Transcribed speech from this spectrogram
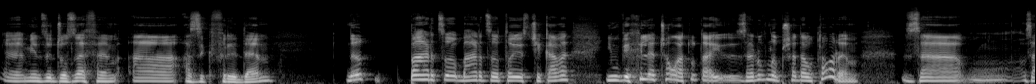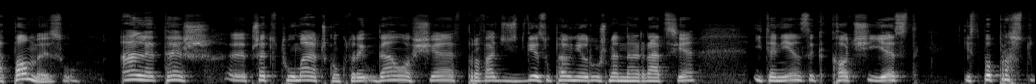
e, między Józefem a, a Zygfrydem. No, bardzo, bardzo to jest ciekawe i mówię, chylę czoła tutaj zarówno przed autorem za, mm, za pomysł, ale też e, przed tłumaczką, której udało się wprowadzić dwie zupełnie różne narracje i ten język koci jest, jest po prostu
